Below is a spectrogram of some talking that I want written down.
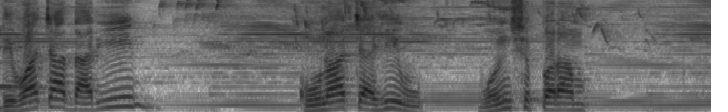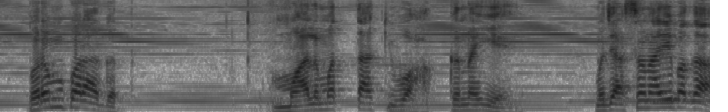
देवाच्या दारी कोणाच्याही वंश परंपरागत मालमत्ता किंवा हक्क नाही आहे म्हणजे असं नाही बघा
